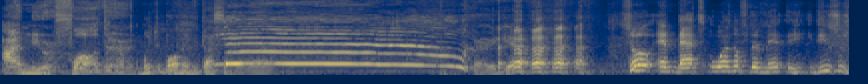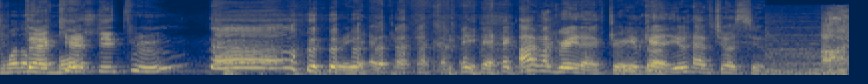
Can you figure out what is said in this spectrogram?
I'm your father. Muito bom na imitação. Very good. So, and that's one of the. This is one of That the can't most be true. No. great actor. Great actor. I'm a great actor. Well you can done. you have to assume. I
